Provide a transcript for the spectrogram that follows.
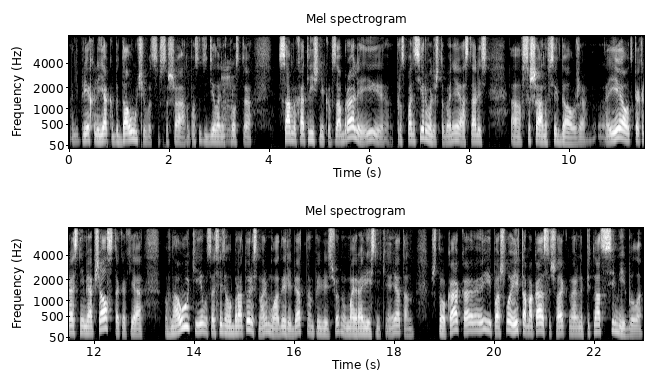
Они приехали якобы доучиваться в США. Но, по сути дела, они mm. просто самых отличников забрали и проспонсировали, чтобы они остались а, в США навсегда уже. И я вот как раз с ними общался, так как я в науке, и вот в соседней лаборатории смотрю, молодые ребята там появились, что, ну, мои ровесники. Я там, что, как, а, и пошло. Их там, оказывается, человек, наверное, 15 семей было.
